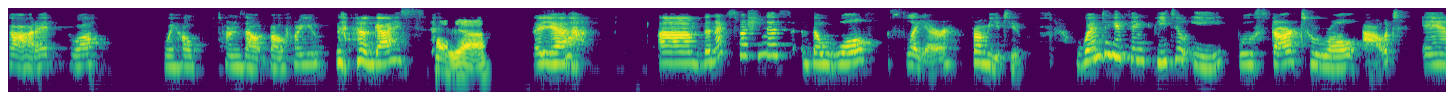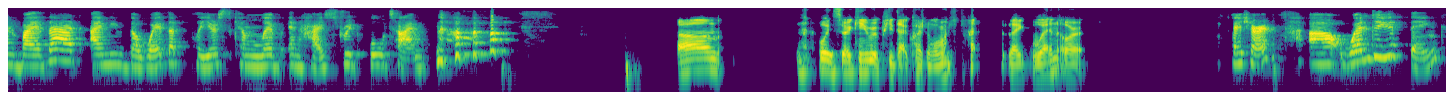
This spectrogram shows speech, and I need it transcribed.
Got it. Well, we hope turns out well for you guys. Oh yeah. Uh, yeah. Um, the next question is the Wolf Slayer from YouTube. When do you think P2E will start to roll out? And by that, I mean the way that players can live in high street full time. um, wait, sorry, can you repeat that question one more time? like when or? Okay, sure. Uh, when do you think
